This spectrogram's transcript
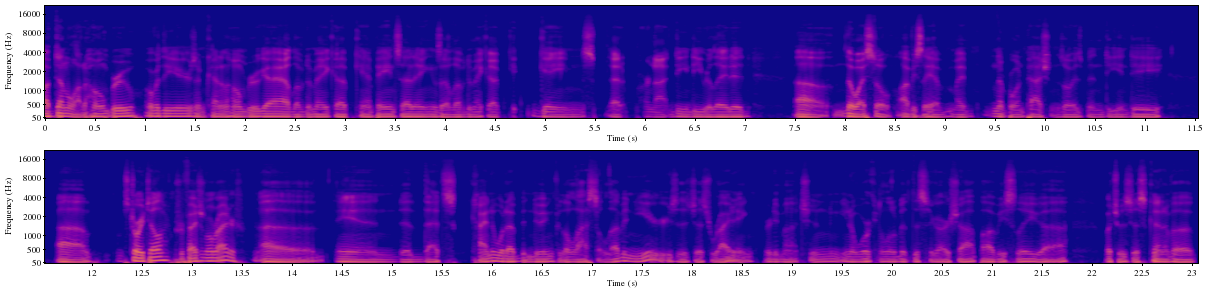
I've done a lot of homebrew over the years. I'm kind of the homebrew guy. I love to make up campaign settings. I love to make up g- games that are not D and D related. Uh, though I still obviously have my number one passion has always been D and D. Uh, I'm a storyteller, professional writer, uh, and that's kind of what I've been doing for the last 11 years is just writing, pretty much, and you know working a little bit at the cigar shop, obviously, uh, which was just kind of a,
